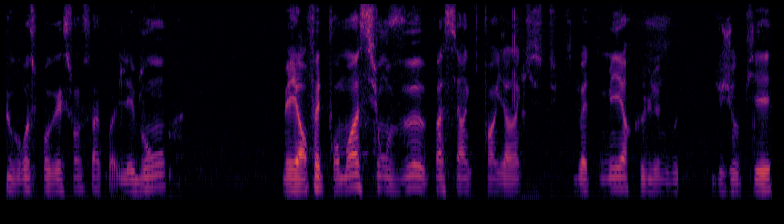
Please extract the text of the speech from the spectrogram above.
plus grosse progression que ça. Quoi. Il est bon, mais en fait, pour moi, si on veut passer un gardien qui, qui doit être meilleur que lui au niveau du jeu au pied,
